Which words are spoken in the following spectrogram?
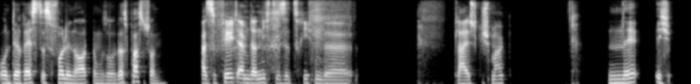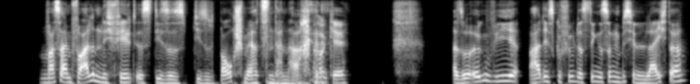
Und der Rest ist voll in Ordnung. So, das passt schon. Also fehlt einem dann nicht diese triefende Fleischgeschmack. Nee, ich. Was einem vor allem nicht fehlt, ist dieses, dieses Bauchschmerzen danach. Okay. Also irgendwie hatte ich das Gefühl, das Ding ist so ein bisschen leichter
